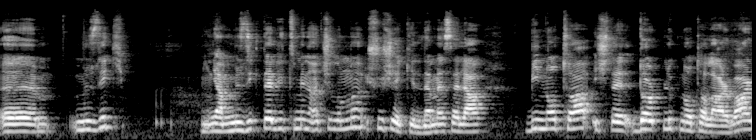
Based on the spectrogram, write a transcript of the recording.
E, müzik yani müzikte ritmin açılımı şu şekilde. Mesela bir nota işte dörtlük notalar var,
